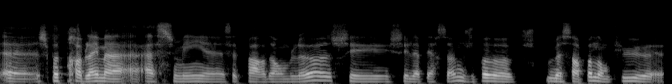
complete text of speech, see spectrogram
Euh, j'ai pas de problème à, assumer euh, cette part d'ombre-là chez, chez la personne. Je ne me sens pas non plus euh,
